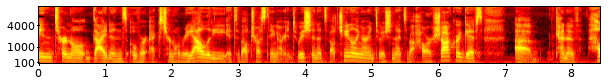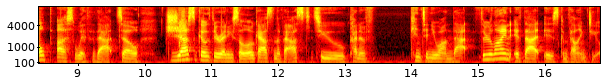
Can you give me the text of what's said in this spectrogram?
internal guidance over external reality. It's about trusting our intuition. It's about channeling our intuition. It's about how our chakra gifts uh, kind of help us with that. So just go through any solo cast in the past to kind of continue on that through line if that is compelling to you.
